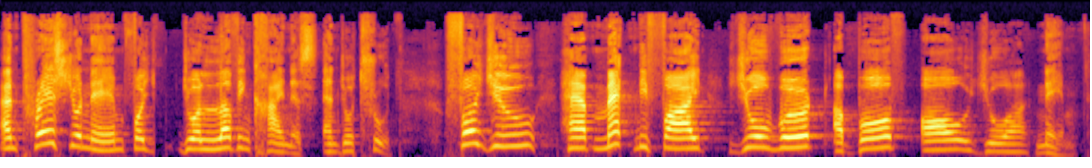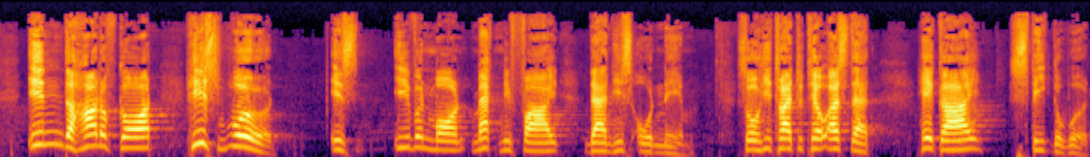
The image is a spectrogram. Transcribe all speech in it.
and praise your name for your loving kindness and your truth. For you have magnified your word above all your name. In the heart of God, His word is even more magnified than His own name. So He tried to tell us that, hey, guy, speak the word.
